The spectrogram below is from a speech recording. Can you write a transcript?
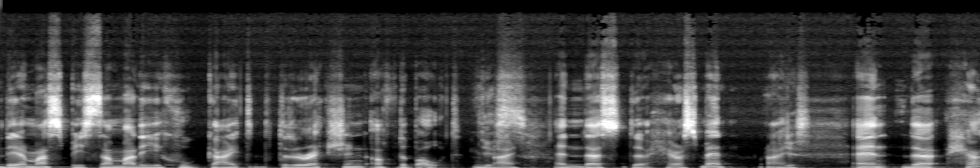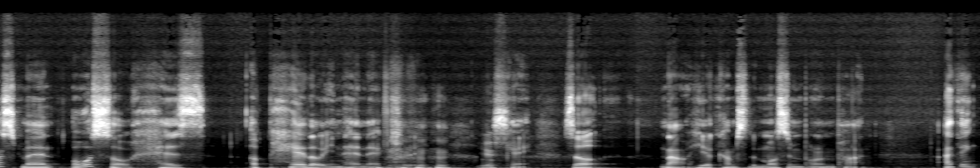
there must be somebody who guides the direction of the boat, Yes. right? And that's the helmsman, right? Yes. And the helmsman also has a paddle in hand, actually. Yes. Okay. So now here comes the most important part. I think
